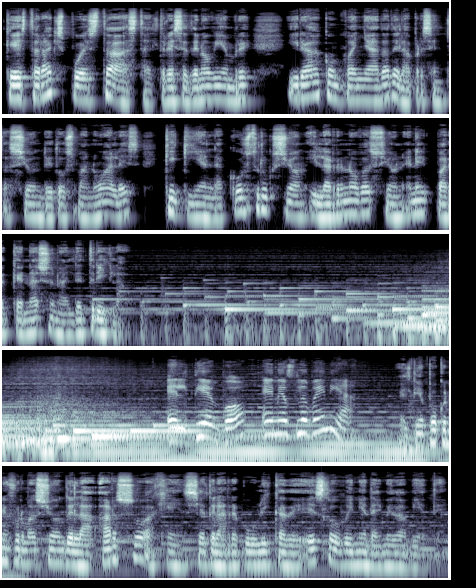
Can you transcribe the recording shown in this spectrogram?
que estará expuesta hasta el 13 de noviembre, irá acompañada de la presentación de dos manuales que guían la construcción y la renovación en el Parque Nacional de Triglav. El tiempo en Eslovenia. El tiempo con información de la ARSO, Agencia de la República de Eslovenia del Medio Ambiente.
